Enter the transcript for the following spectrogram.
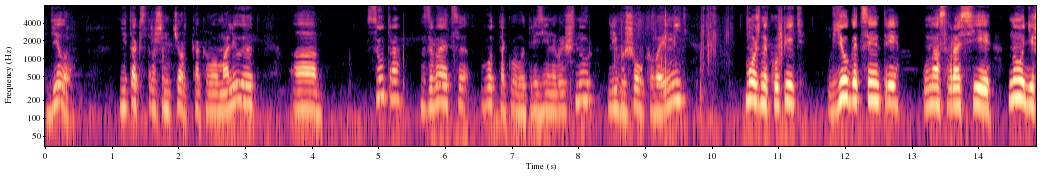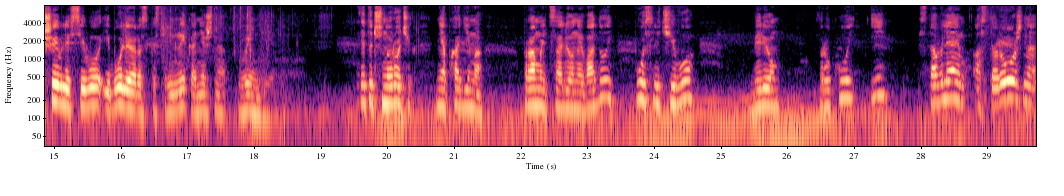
к делу. Не так страшен черт, как его малюют. А сутра называется вот такой вот резиновый шнур, либо шелковая нить. Можно купить в йога-центре у нас в России, но дешевле всего и более распространены, конечно, в Индии. Этот шнурочек необходимо промыть соленой водой, после чего берем рукой и вставляем осторожно,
